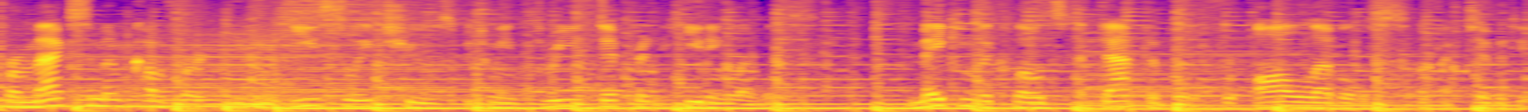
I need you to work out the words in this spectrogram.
For maximum comfort, you can easily choose between three different heating levels, making the clothes adaptable for all levels of activity.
